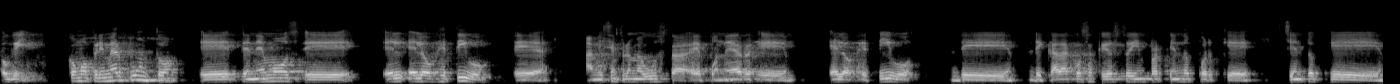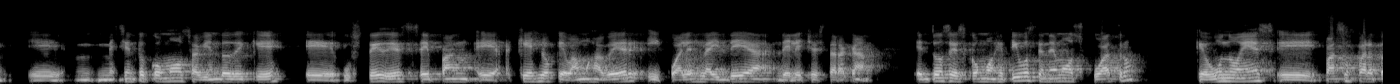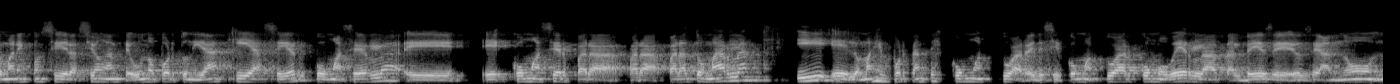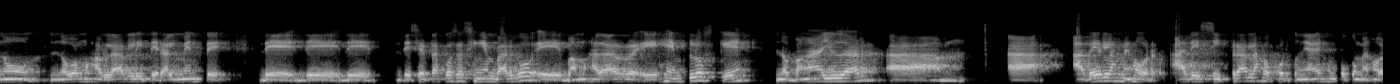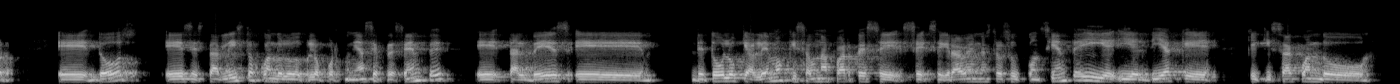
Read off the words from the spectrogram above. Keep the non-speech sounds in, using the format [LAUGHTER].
ok, como primer punto, eh, tenemos eh, el, el, objetivo. Eh, a mí siempre me gusta poner el objetivo de, de, cada cosa que yo estoy impartiendo porque siento que me siento cómodo sabiendo de que ustedes sepan qué es lo que vamos a ver y cuál es la idea del hecho de estar acá. Entonces, como objetivos tenemos cuatro que uno es eh, pasos para tomar en consideración ante una oportunidad, qué hacer, cómo hacerla, eh, eh, cómo hacer para, para, para tomarla y lo más importante es cómo actuar, es decir, cómo actuar, cómo verla, tal vez, o sea, no, no, no vamos a hablar literalmente de, de, de, de ciertas cosas, sin embargo, vamos a dar ejemplos que nos van a ayudar a, a, a verlas mejor, a descifrar las oportunidades un poco mejor. Eh, dos, es estar listos cuando la oportunidad se presente. Eh, tal vez eh, de todo lo que hablemos, quizá una parte se, se, se grabe en nuestro subconsciente y, el día que, que, quizá cuando,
